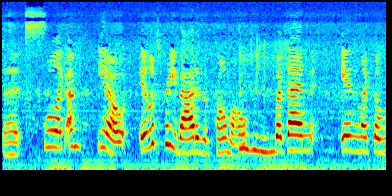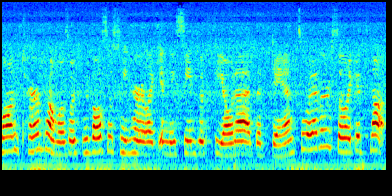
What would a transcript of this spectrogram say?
but Well, like I'm, you know, it looks pretty bad in the promo, Mhm. but then in like the long-term promos, like we've also seen her like in these scenes with Fiona at the dance or whatever. So like it's not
